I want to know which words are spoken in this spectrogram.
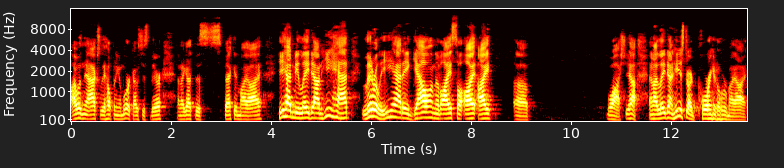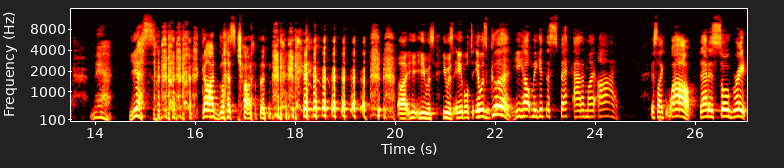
I wasn't actually helping him work. I was just there, and I got this speck in my eye. He had me lay down. He had literally he had a gallon of ice eye, eye uh, wash, yeah, and I lay down. He just started pouring it over my eye. Man, Yes. God bless Jonathan. uh, he, he, was, he was able to, it was good. He helped me get the speck out of my eye. It's like, wow, that is so great.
